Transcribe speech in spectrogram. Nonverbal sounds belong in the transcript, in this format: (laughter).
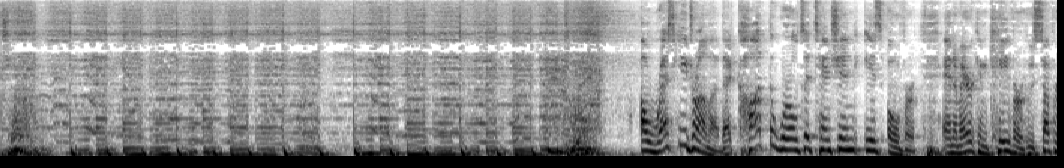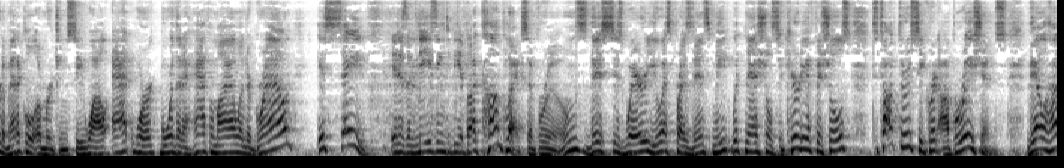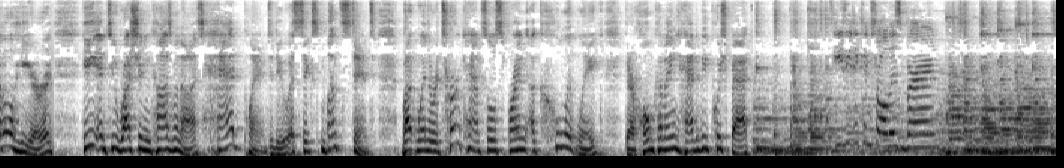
A rescue drama that caught the world's attention is over. An American caver who suffered a medical emergency while at work more than a half a mile underground is safe. It is amazing to be above a complex of rooms. This is where U.S. presidents meet with national security officials to talk through secret operations. They'll huddle here. He and two Russian cosmonauts had planned to do a six month stint. But when the return capsule sprang a coolant leak, their homecoming had to be pushed back. It's easy to control this burn.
